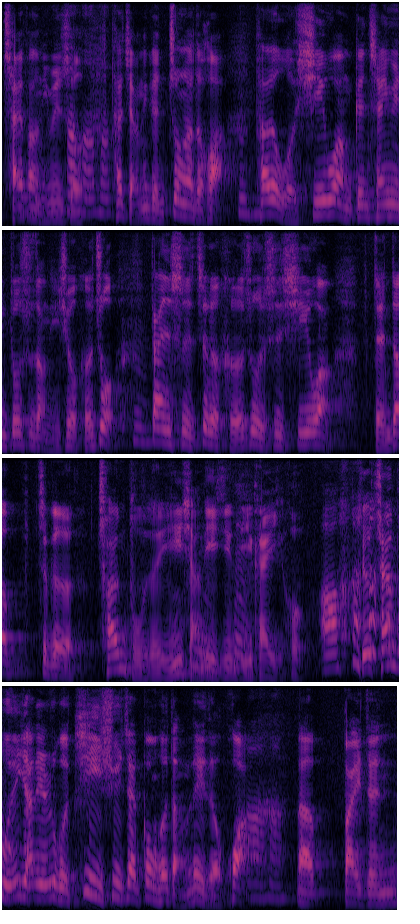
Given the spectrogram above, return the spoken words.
采访里面的时候，他讲了一个很重要的话，他说：“我希望跟参议院多数党领袖合作，但是这个合作是希望。”等到这个川普的影响力已经离开以后，哦，就川普影响力如果继续在共和党内的话，那拜登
